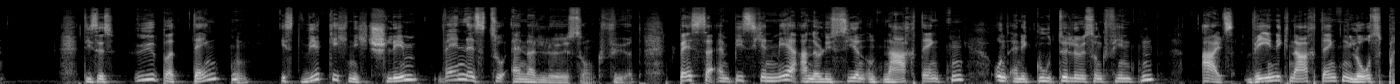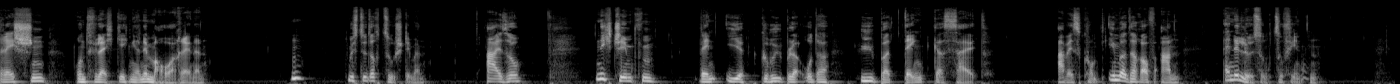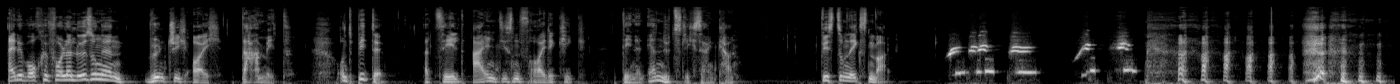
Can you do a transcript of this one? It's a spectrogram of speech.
Dieses Überdenken ist wirklich nicht schlimm, wenn es zu einer Lösung führt. Besser ein bisschen mehr analysieren und nachdenken und eine gute Lösung finden, als wenig nachdenken, lospreschen und vielleicht gegen eine Mauer rennen. Hm, müsst ihr doch zustimmen. Also, nicht schimpfen, wenn ihr Grübler oder Überdenker seid. Aber es kommt immer darauf an, eine Lösung zu finden. Eine Woche voller Lösungen wünsche ich euch damit. Und bitte erzählt allen diesen Freudekick, denen er nützlich sein kann. Bis zum nächsten Mal.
